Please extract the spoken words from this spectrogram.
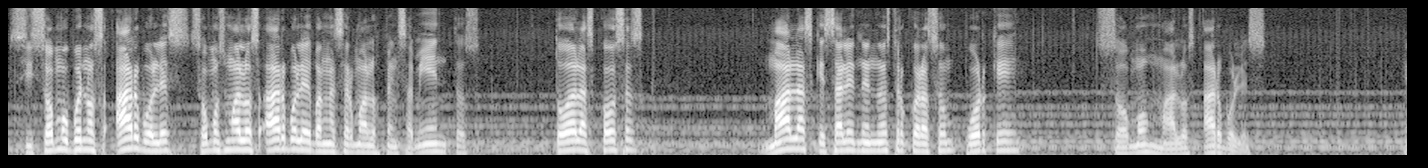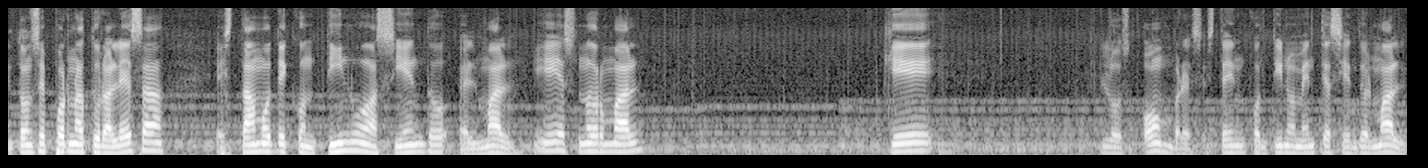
si somos buenos árboles, somos malos árboles, van a ser malos pensamientos. Todas las cosas malas que salen de nuestro corazón porque somos malos árboles. Entonces por naturaleza estamos de continuo haciendo el mal. Y es normal que los hombres estén continuamente haciendo el mal,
